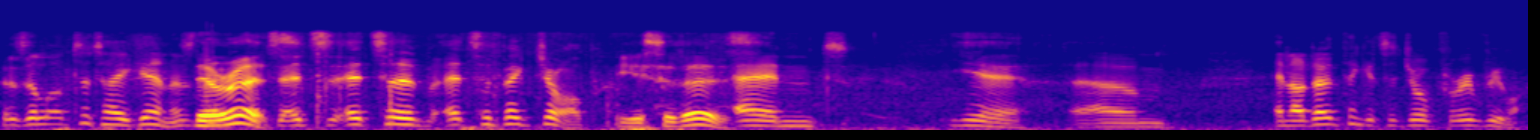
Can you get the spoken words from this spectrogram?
there's a lot to take in, isn't There there? is. It's, it's, it's a it's a big job, Yes, it is. and yeah, um, and I don't think it's a job for everyone.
